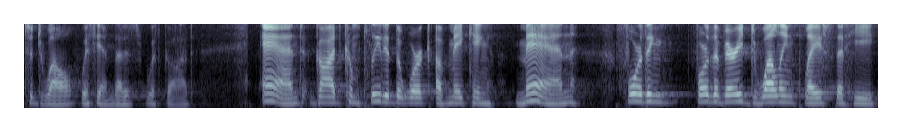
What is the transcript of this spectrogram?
to dwell with him, that is, with God. And God completed the work of making man for the, for the very dwelling place that he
